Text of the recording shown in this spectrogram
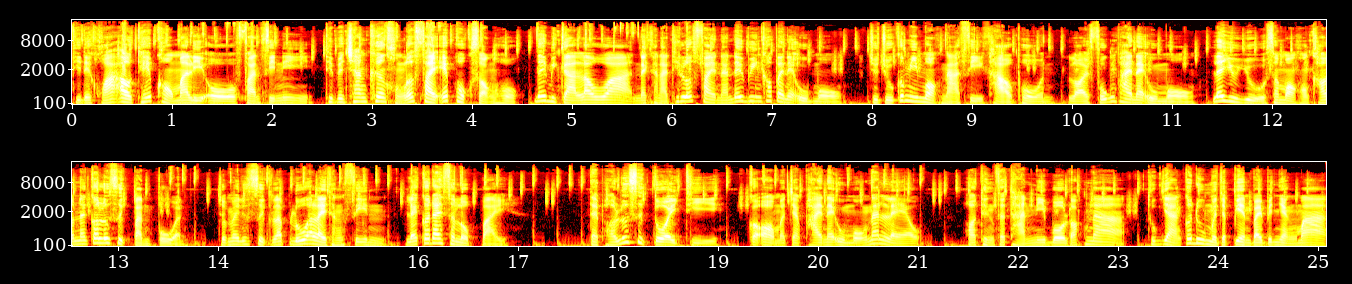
ที่ได้คว้าเอาเทปของมาริโอฟันซินีที่เป็นช่างเครื่องของรถไฟ F626 ได้มีการเล่าว่าในขณะที่รถไฟนั้นได้วิ่งเข้าไปในอุโมงค์จู่ๆก็มีหมอกหนาสีขาวโพลนลอยฟุ้งภายในอุโมงค์และอยู่ๆสมองของเขานั้นก็รู้สึกปั่นป่วน จนไม่รู้สึกรับรู้อะไรทั้งสิ้น และก็ได้สลบไป แต่พอรู้สึกตัวอีกที ก็ออกมาจากภายในอุโมงค์นั่นแล้ว พอถึงสถานีโบล็อกหน้า ทุกอย่างก็ดูเหมือนจะเปลี่ยนไปเป็นอย่างมาก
